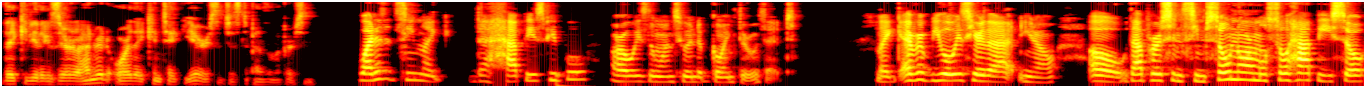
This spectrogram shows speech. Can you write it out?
they could either zero to hundred or they can take years. It just depends on the person. Why does it seem like the happiest people are always the ones who end up going through with it? Like every you always hear that, you know, oh, that person seemed so normal, so happy, so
